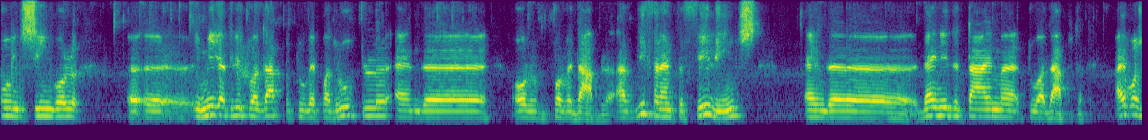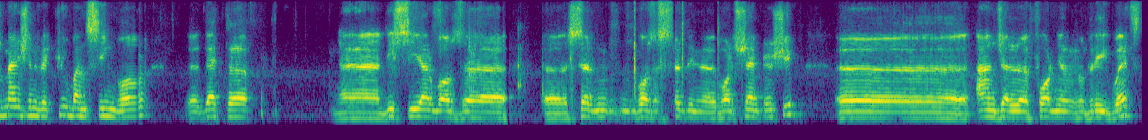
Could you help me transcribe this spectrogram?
go in single immediately to adapt to the quadruple and or for the double are different feelings and uh, they need time uh, to adapt. I was mentioning the Cuban single uh, that uh, uh, this year was uh, certain, was a certain World Championship. Angel Fournier Rodriguez.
